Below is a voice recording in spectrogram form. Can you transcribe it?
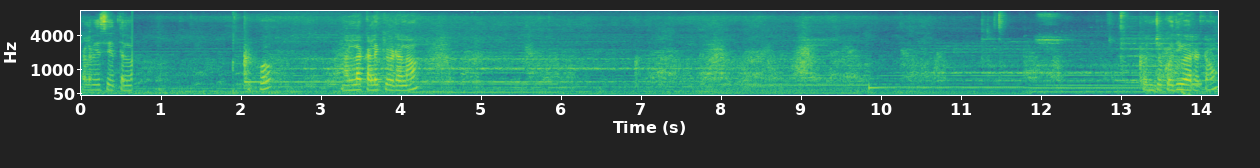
கலவையை சேர்த்துடலாம். இப்போது நல்லா கலக்கி விடலாம். கொஞ்சம் கொதி வரட்டும்.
